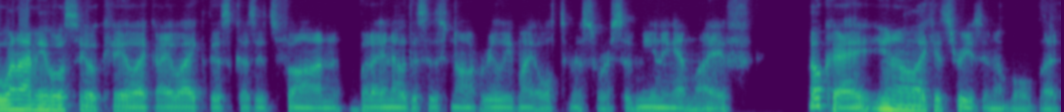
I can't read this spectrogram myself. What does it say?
But when I'm able to say, okay, like I like this because it's fun, but I know this is not really my ultimate source of meaning in life. Okay, you know, like it's reasonable. But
